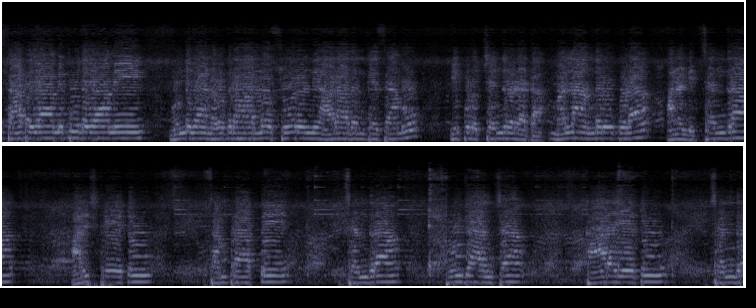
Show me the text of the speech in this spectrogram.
స్థాపయామి పూజయామి. ముందుగా నవగ్రహాల్లో సూర్యుడిని ఆరాధన చేశాము. ఇప్పుడు చంద్రుడట. మళ్ళా అందరూ కూడా అనండి. చంద్ర అరిష్టేతు సంప్రాప్తి చంద్ర పూజాంచ కారయేతు చంద్ర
